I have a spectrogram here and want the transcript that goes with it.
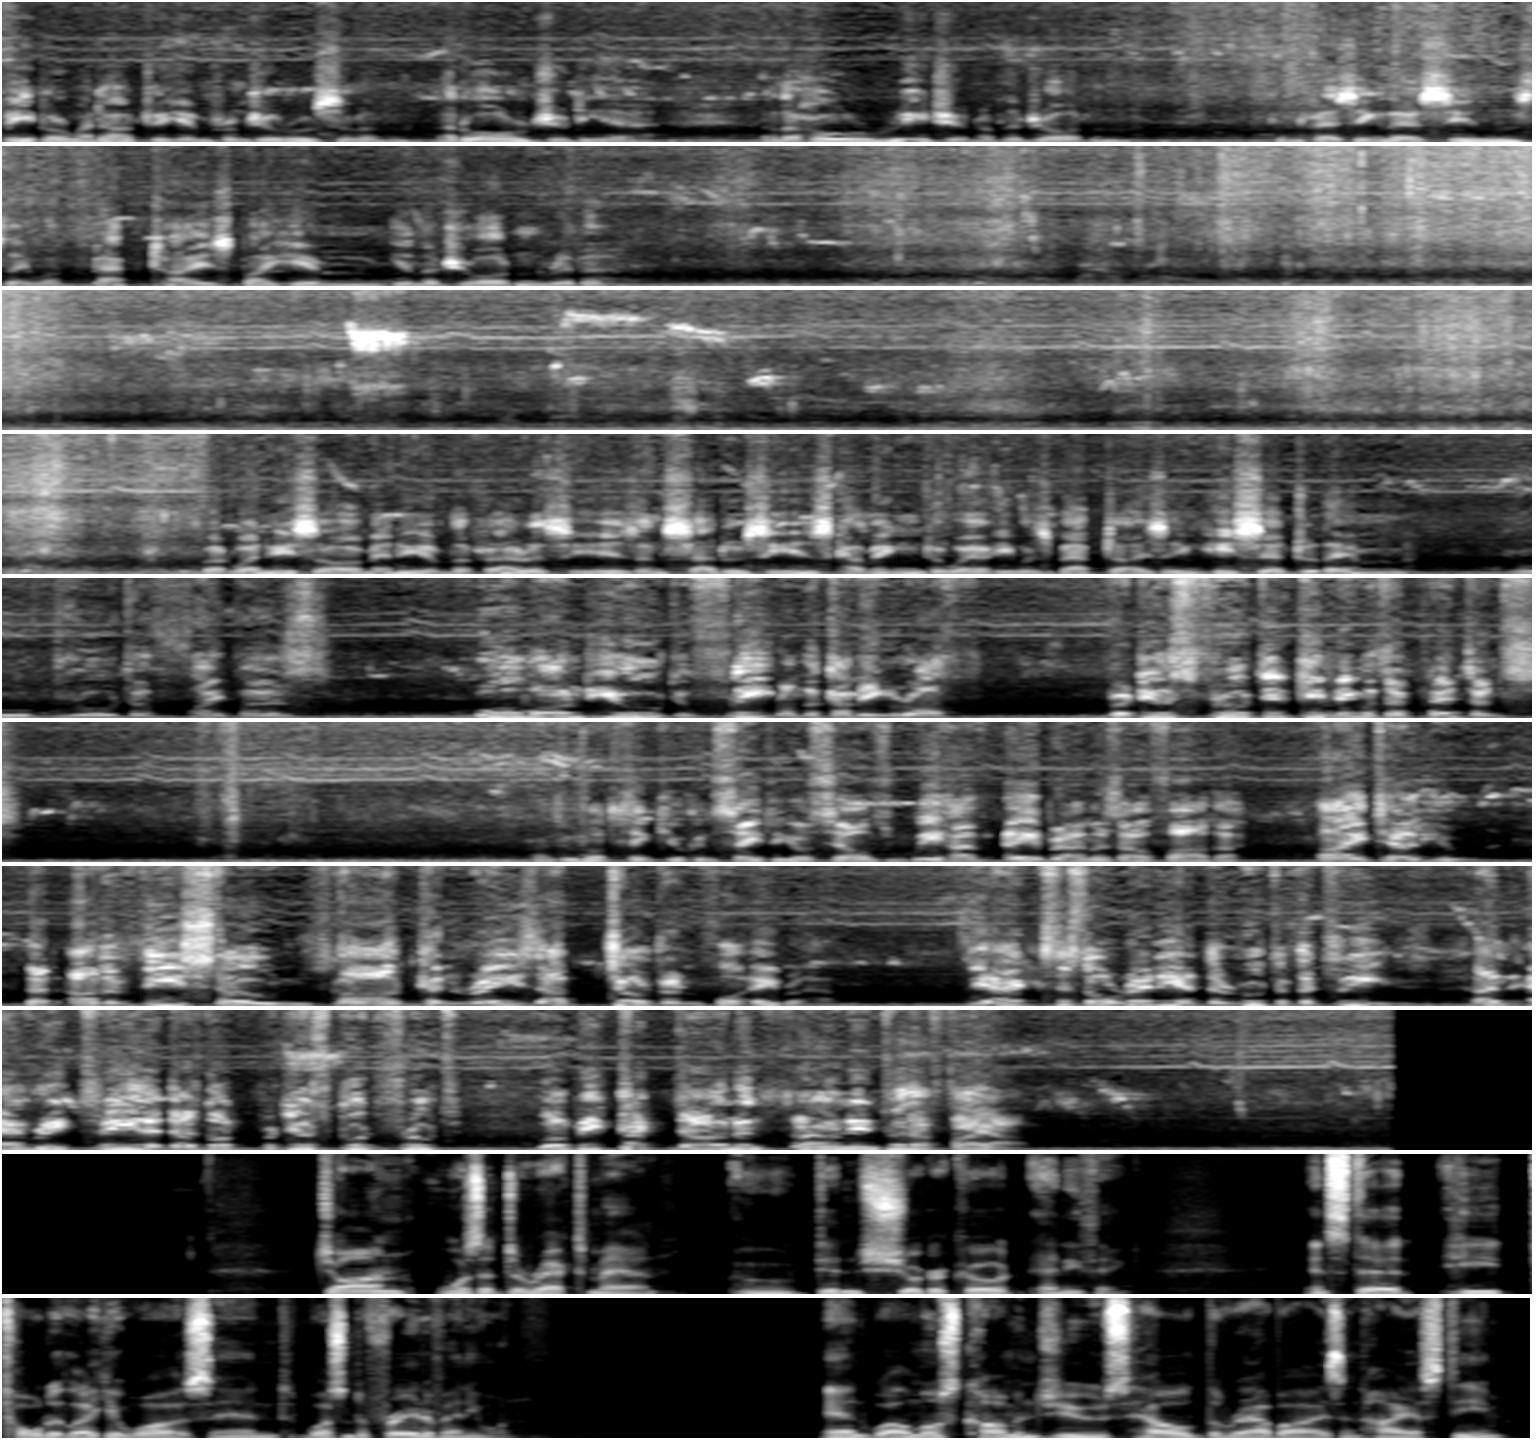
People went out to him from Jerusalem and all Judea and the whole region of the Jordan. Confessing their sins, they were baptized by him in the Jordan River. But when he saw many of the Pharisees and Sadducees coming to where he was baptizing, he said to them, You brood of vipers! Who warned you to flee from the coming wrath? Produce fruit in keeping with repentance. And do not think you can say to yourselves, We have Abraham as our father. I tell you that out of these stones, God can raise up children for Abraham. The axe is already at the root of the trees and every tree that does not produce good fruit will be cut down and thrown into the fire. John was a direct man who didn't sugarcoat anything. Instead, he told it like it was and wasn't afraid of anyone. And while most common Jews held the rabbis in high esteem,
